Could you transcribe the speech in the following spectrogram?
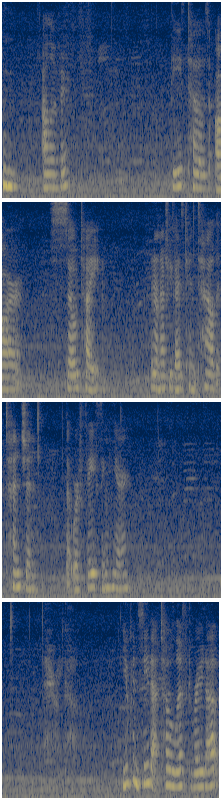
All over. These toes are so tight. I don't know if you guys can tell the tension that we're facing here. There we go. You can see that toe lift right up.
